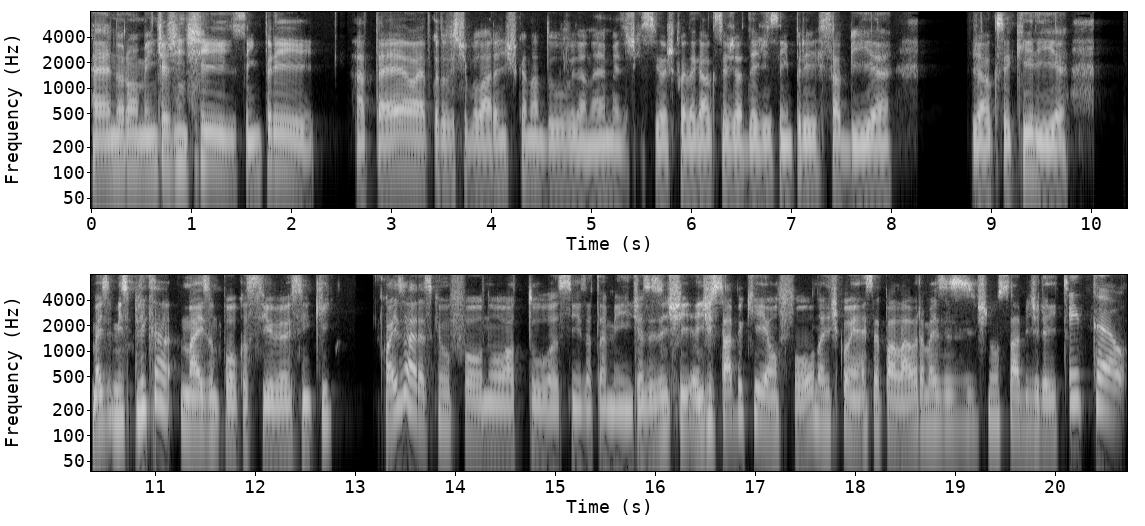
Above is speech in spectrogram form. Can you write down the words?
É, normalmente a gente sempre até a época do vestibular a gente fica na dúvida, né? Mas acho que sim, acho que foi legal que você já desde sempre sabia já o que você queria. Mas me explica mais um pouco, Silvia, assim, que, quais áreas que um fono atua, assim, exatamente? Às vezes a gente, a gente sabe o que é um fono, a gente conhece a palavra, mas às vezes a gente não sabe direito. Então,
